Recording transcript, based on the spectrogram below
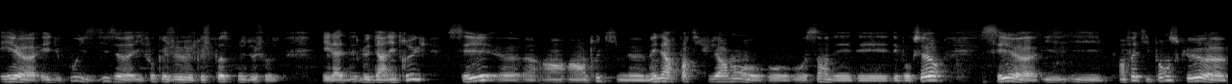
Et, euh, et du coup, ils se disent, euh, il faut que je, poste plus de choses. Et le dernier truc, c'est euh, un, truc qui m'énerve particulièrement au, sein des, boxeurs, c'est, en fait, ils pensent que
